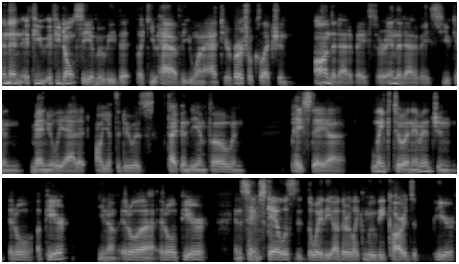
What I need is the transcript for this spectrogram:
And then if you if you don't see a movie that like you have that you want to add to your virtual collection on the database or in the database, you can manually add it. All you have to do is type in the info and paste a uh, link to an image, and it'll appear. You know, it'll uh, it'll appear in the same scale as the way the other like movie cards appear.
